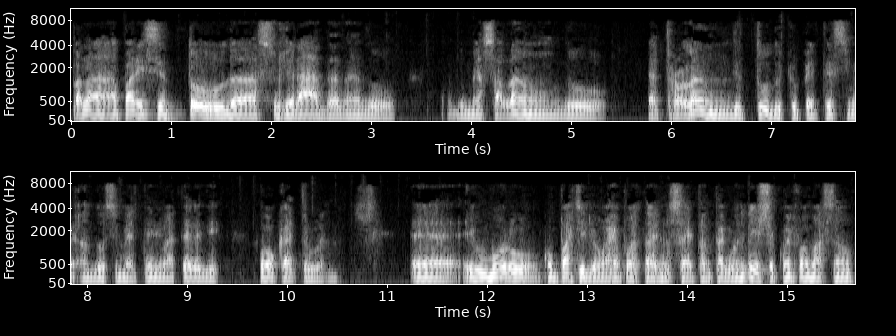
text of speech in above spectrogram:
para aparecer toda a sujeirada né, do, do mensalão, do petrolão, de tudo que o PT andou se metendo em matéria de falcatrua. Né? É, e o Moro compartilhou uma reportagem no site antagonista com a informação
